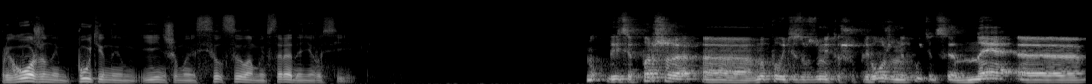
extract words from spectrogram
Пригожиним, Путіним і іншими сил- силами всередині Росії? Ну, дивіться, перше, е, ми повинні зрозуміти, що Пригожин і Путін це не, е,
